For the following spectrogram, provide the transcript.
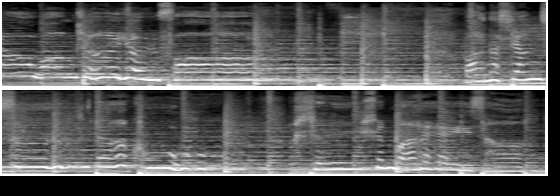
遥望着远方，把那相思的苦深深埋藏。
